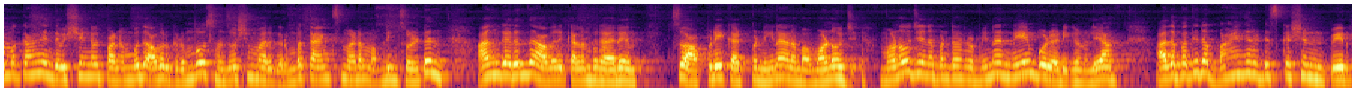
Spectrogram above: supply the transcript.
நமக்காக இந்த விஷயங்கள் பண்ணும்போது அவருக்கு ரொம்ப சந்தோஷமாக இருக்குது ரொம்ப தேங்க்ஸ் மேடம் அப்படின்னு சொல்லிட்டு அங்கேருந்து அவர் கிளம்புறாரு. ஸோ அப்படியே கட் பண்ணிங்கன்னா நம்ம மனோஜ் மனோஜ் என்ன பண்ணுறாரு அப்படின்னா நேம் போர்டு அடிக்கணும் இல்லையா? அதை பற்றின பயங்கர டிஸ்கஷன் பேர்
